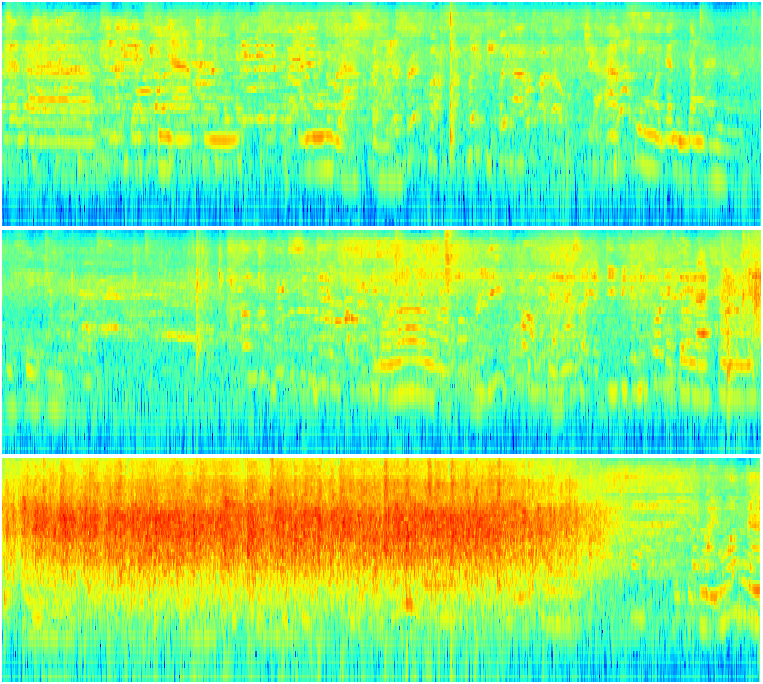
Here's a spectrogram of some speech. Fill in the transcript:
Para matest niya kung lasa. Sa aking magandang anak, si Empress. Wow! Sarap. Ito lasang Tikman muna.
